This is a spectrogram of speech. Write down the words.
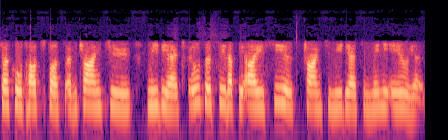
so-called hotspots and trying to mediate. We also see that the IEC is trying to mediate in many areas,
